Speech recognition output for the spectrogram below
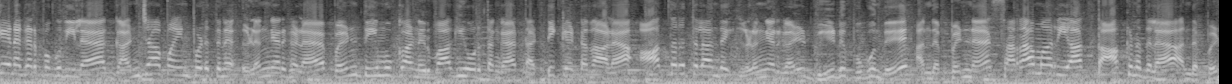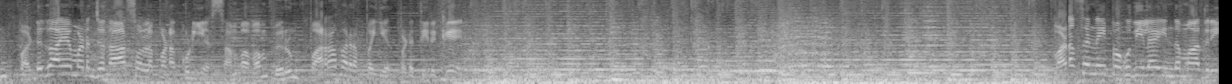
கே நகர் பகுதியில கஞ்சா பயன்படுத்தின இளைஞர்களை பெண் திமுக நிர்வாகி ஒருத்தங்க தட்டி கேட்டதால ஆத்திரத்துல அந்த இளைஞர்கள் வீடு புகுந்து அந்த பெண்ணை சராமாரியா தாக்குனதுல அந்த பெண் படுகாயம் அடைஞ்சதா சொல்லப்படக்கூடிய சம்பவம் பெரும் பரபரப்பை ஏற்படுத்தியிருக்கு. சென்னை பகுதியில இந்த மாதிரி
